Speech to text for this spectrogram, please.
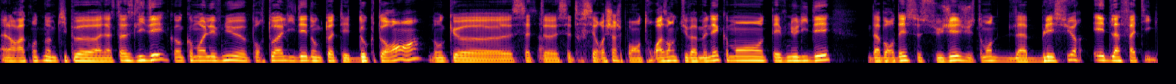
Alors raconte-nous un petit peu, Anastase, l'idée, comment elle est venue pour toi L'idée, donc toi, tu es doctorant, hein, donc euh, cette, cette- ces recherches pendant trois ans que tu vas mener, comment t'es venue l'idée d'aborder ce sujet justement de la blessure et de la fatigue?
